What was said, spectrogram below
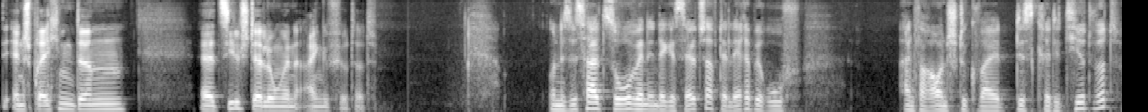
entsprechenden äh, Zielstellungen eingeführt hat. Und es ist halt so, wenn in der Gesellschaft der Lehrerberuf einfach auch ein Stück weit diskreditiert wird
